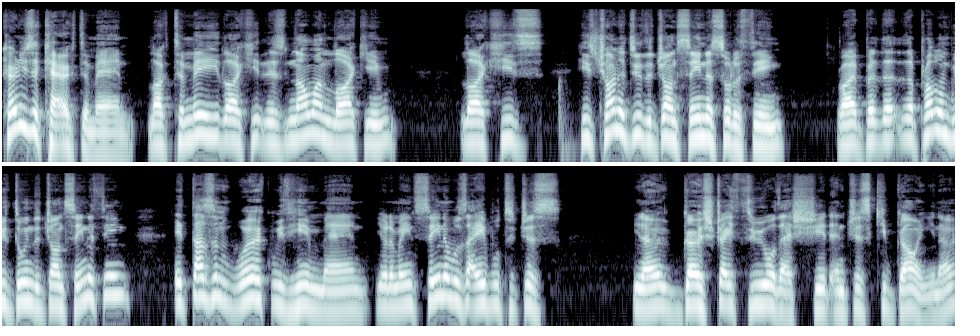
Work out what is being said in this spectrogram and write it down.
Cody's a character, man. Like to me, like he, there's no one like him. Like he's he's trying to do the John Cena sort of thing, right? But the, the problem with doing the John Cena thing, it doesn't work with him, man. You know what I mean? Cena was able to just, you know, go straight through all that shit and just keep going, you know?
